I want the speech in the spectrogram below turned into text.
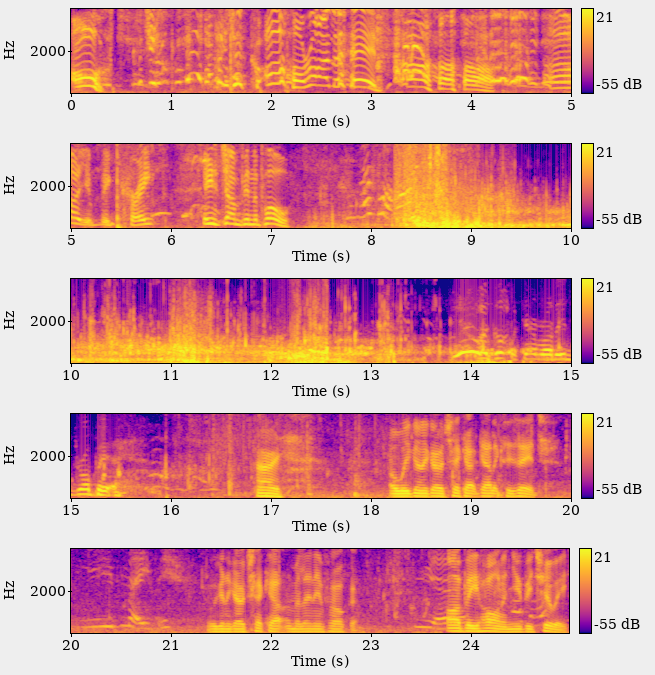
Oh! Oh, right in the head! Oh, oh you big creep. He's jumping the pool. I got the camera, I didn't drop it. Harry, are we going to go check out Galaxy's Edge? Maybe. Are we going to go check out the Millennium Falcon? Yeah. I be Han and you be Chewie.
